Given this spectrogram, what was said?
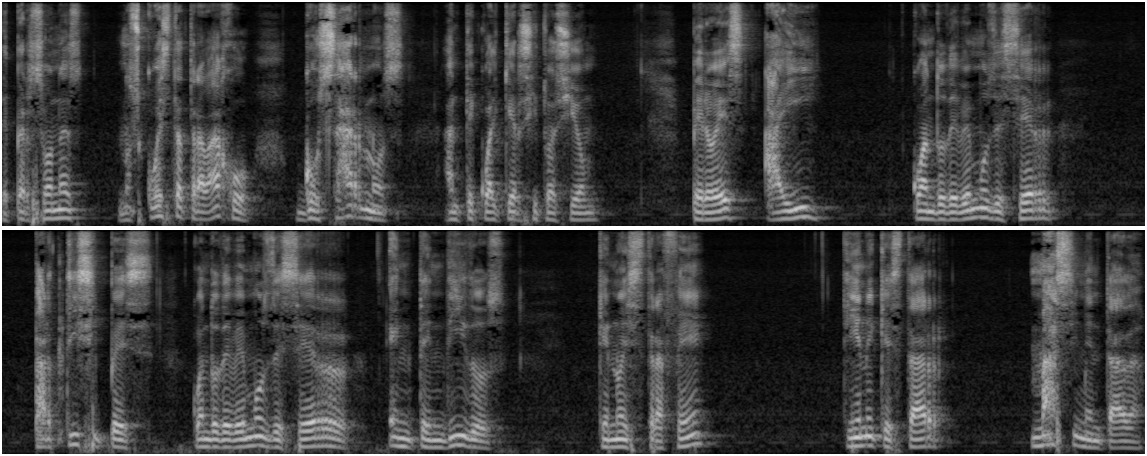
de personas, nos cuesta trabajo gozarnos ante cualquier situación, pero es ahí cuando debemos de ser partícipes, cuando debemos de ser entendidos que nuestra fe tiene que estar más cimentada,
